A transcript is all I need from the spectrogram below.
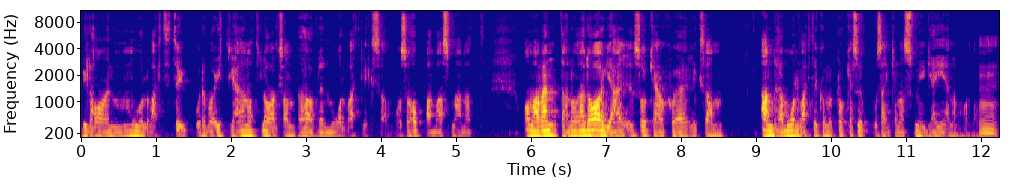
vill ha en målvakt typ. Och det var ytterligare något lag som behövde en målvakt liksom. Och så hoppas man att om man väntar några dagar så kanske liksom andra målvakter kommer plockas upp och sen kan man smyga igenom honom. Mm.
